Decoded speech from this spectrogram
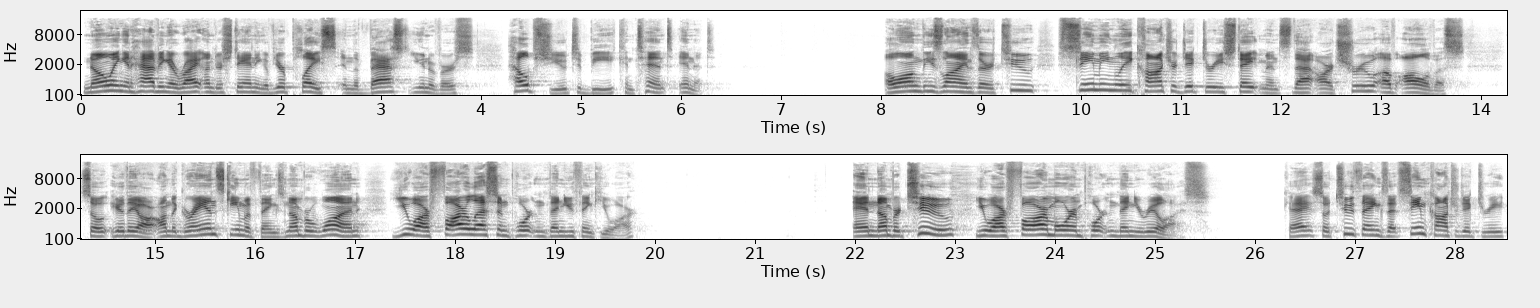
Knowing and having a right understanding of your place in the vast universe helps you to be content in it. Along these lines, there are two seemingly contradictory statements that are true of all of us. So here they are. On the grand scheme of things, number one, you are far less important than you think you are. And number two, you are far more important than you realize. Okay, so two things that seem contradictory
